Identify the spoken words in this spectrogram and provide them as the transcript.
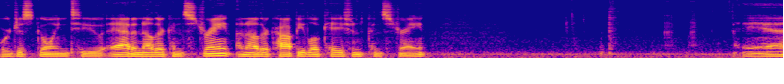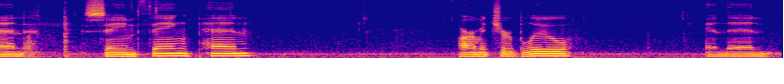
we're just going to add another constraint, another copy location constraint. And same thing, pen, armature blue, and then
